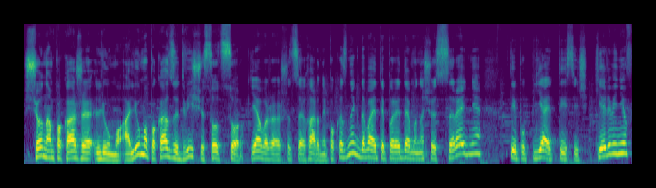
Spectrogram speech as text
Що нам покаже Люмо? А Люмо показує 2640. Я вважаю, що це гарний показник. Давайте перейдемо на щось середнє, типу 5000 кельвінів.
